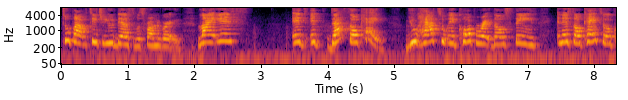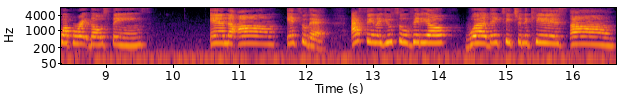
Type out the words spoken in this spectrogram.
Tupac was teaching you decimals from the grade. Like it's it it that's okay. You have to incorporate those things, and it's okay to incorporate those things and um into that. I seen a YouTube video where they teaching the kids um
